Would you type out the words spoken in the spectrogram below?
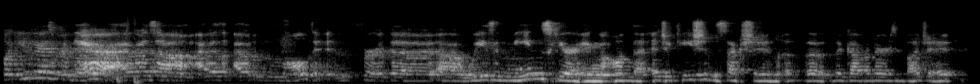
When you guys were there, I was um, I was out in Malden for the uh, Ways and Means hearing on the education section of the the governor's budget,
